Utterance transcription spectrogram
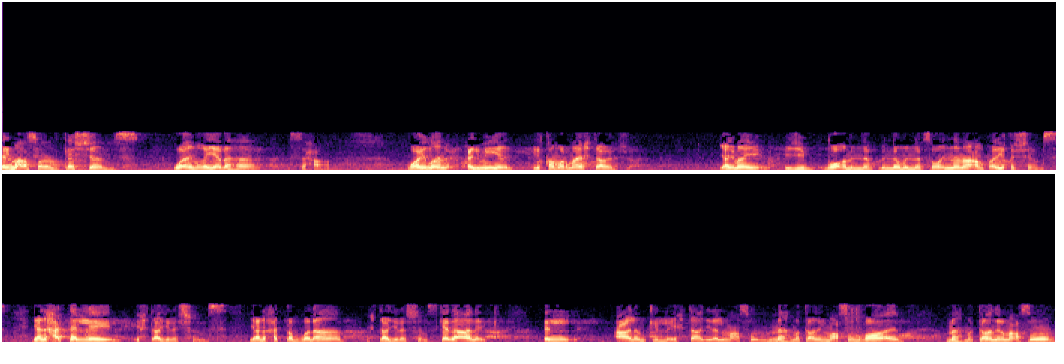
المعصوم كالشمس وإن غيبها السحاب. وأيضا علميا القمر ما يحتاج يعني ما يجيب ضوء منه, منه ومن نفسه وإنما عن طريق الشمس. يعني حتى الليل يحتاج إلى الشمس. يعني حتى الظلام يحتاج إلى الشمس. كذلك العالم كله يحتاج إلى المعصوم. مهما كان المعصوم غائب مهما كان المعصوم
